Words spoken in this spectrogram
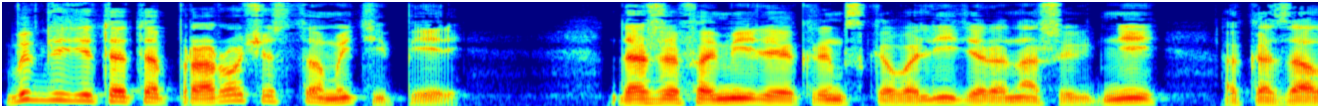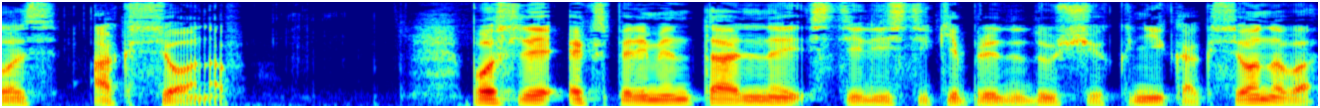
Выглядит это пророчеством и теперь. Даже фамилия крымского лидера наших дней оказалась Аксенов. После экспериментальной стилистики предыдущих книг Аксенова,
